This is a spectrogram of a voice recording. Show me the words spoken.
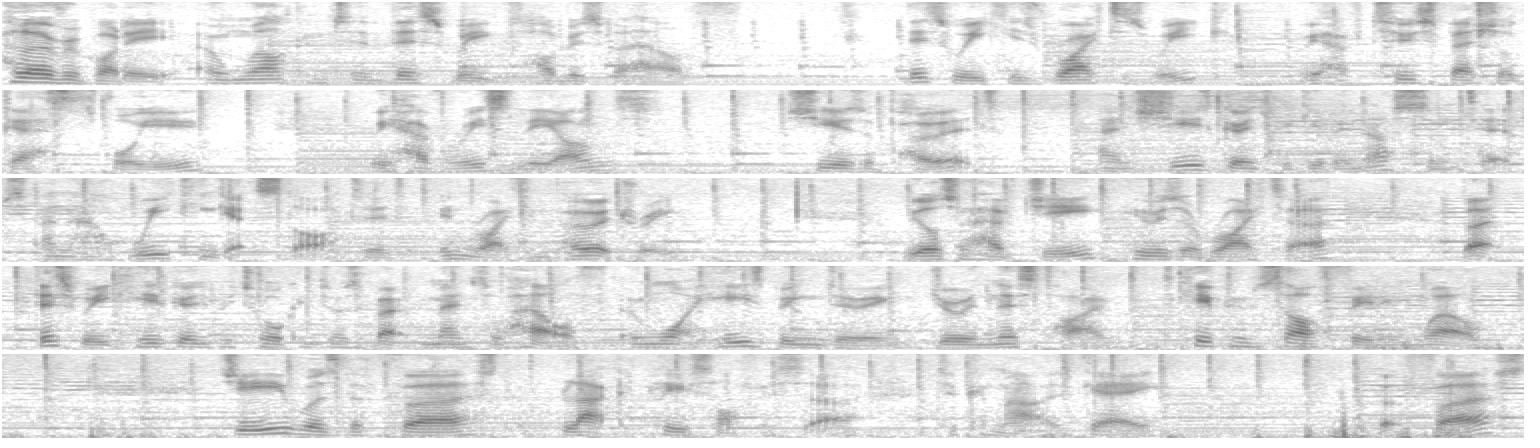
Hello, everybody, and welcome to this week's Hobbies for Health. This week is Writers Week. We have two special guests for you. We have Reece Lyons. She is a poet, and she is going to be giving us some tips on how we can get started in writing poetry. We also have G, who is a writer, but this week he's going to be talking to us about mental health and what he's been doing during this time to keep himself feeling well. G was the first black police officer to come out as gay. But first,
